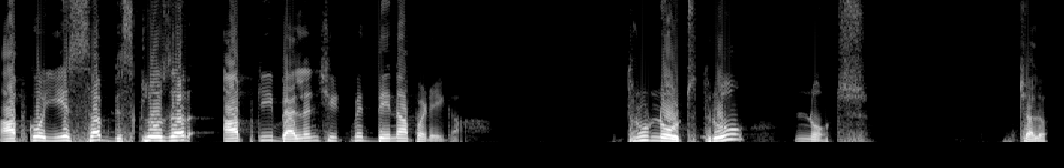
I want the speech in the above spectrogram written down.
आपको ये सब डिस्क्लोजर आपकी बैलेंस शीट में देना पड़ेगा। थ्रू नोट्स थ्रू नोट्स चलो,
